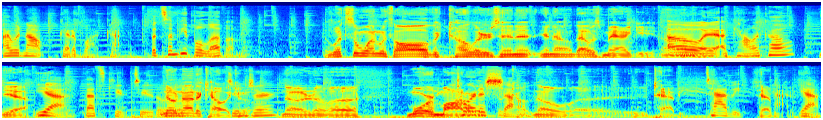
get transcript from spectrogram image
I would not get a black cat. But some people love them. What's the one with all the colors in it? You know, that was Maggie. Um, oh, a, a calico? yeah. Yeah, that's cute too. The No, not a calico. Ginger? No, no, no. Uh, more model. Tortoise shell. no, uh, tabby. Tabby. Tabby cat. Yeah.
